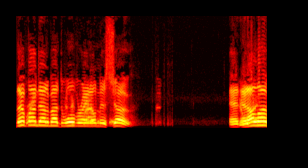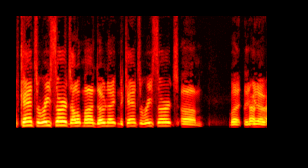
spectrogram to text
they'll find out about the Wolverine on this show. And and I love cancer research. I don't mind donating to cancer research. Um, but you know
